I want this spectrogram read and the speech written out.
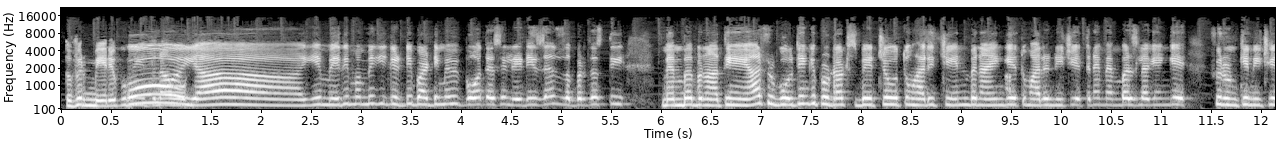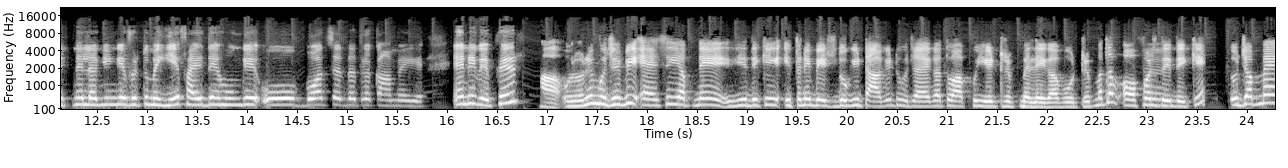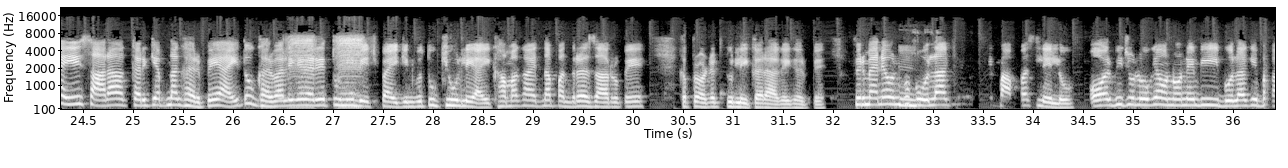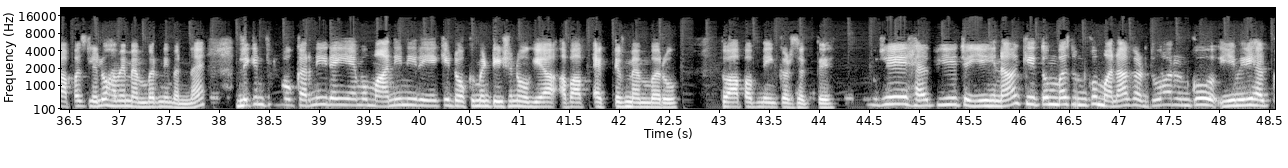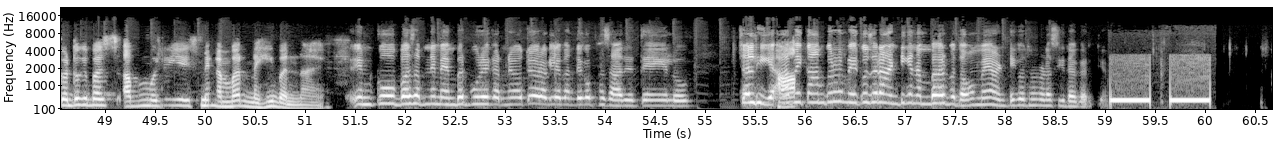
तो फिर मेरे को भी इतना ओ यार ये मेरी मम्मी की किट्टी पार्टी में भी बहुत ऐसे लेडीज़ हैं जो ज़बरदस्ती मेंबर बनाती हैं यार। फिर बोलती हैं कि प्रोडक्ट्स बेचो तुम्हारी चेन बनाएँगे तुम्हारे नीचे इतने मेंबर्स लगेंगे फिर उनके नीचे इतने लगेंगे फिर तुम्हें ये फ़ायदे होंगे। ओ बहुत सरदर्द का काम है ये। एनीवे फिर हाँ उन्होंने मुझे भी ऐसे ही अपने ये देखिए इतने बेच दोगी टारगेट हो जाएगा तो आपको ये ट्रिप मिलेगा वो ट्रिप मतलब ऑफर्स हम्म। दे दे के। तो जब मैं ये सारा करके अपना घर पे आई तो घर वाले कह रहे तू नहीं बेच पाएगी इनको तू क्यों ले आई? खामा खा इतना पंद्रह हज़ार रुपए का प्रोडक्ट तू लेकर आ गई घर पे। फिर मैंने उनको हम्म। बोला कि वापस ले लो। और भी जो लोग हैं उन्होंने भी बोला कि वापस ले लो हमें मेंबर नहीं बनना है। लेकिन फिर वो कर नहीं रही है वो मान ही नहीं रही है कि डॉक्यूमेंटेशन हो गया अब आप एक्टिव मेंबर हो तो आप अब नहीं कर सकते। मुझे हेल्प ये चाहिए है ना कि तुम बस उनको मना कर दो और उनको ये मेरी हेल्प कर दो कि बस अब मुझे ये इसमें मेंबर नहीं बनना है। इनको बस अपने मेंबर पूरे करने होते हैं और अगले बंदे को फंसा देते हैं ये लोग। चल ठीक है हाँ। आप। एक काम करो मेरे को जरा आंटी का नंबर बताओ मैं आंटी को थोड़ा सीधा करती हूँ।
